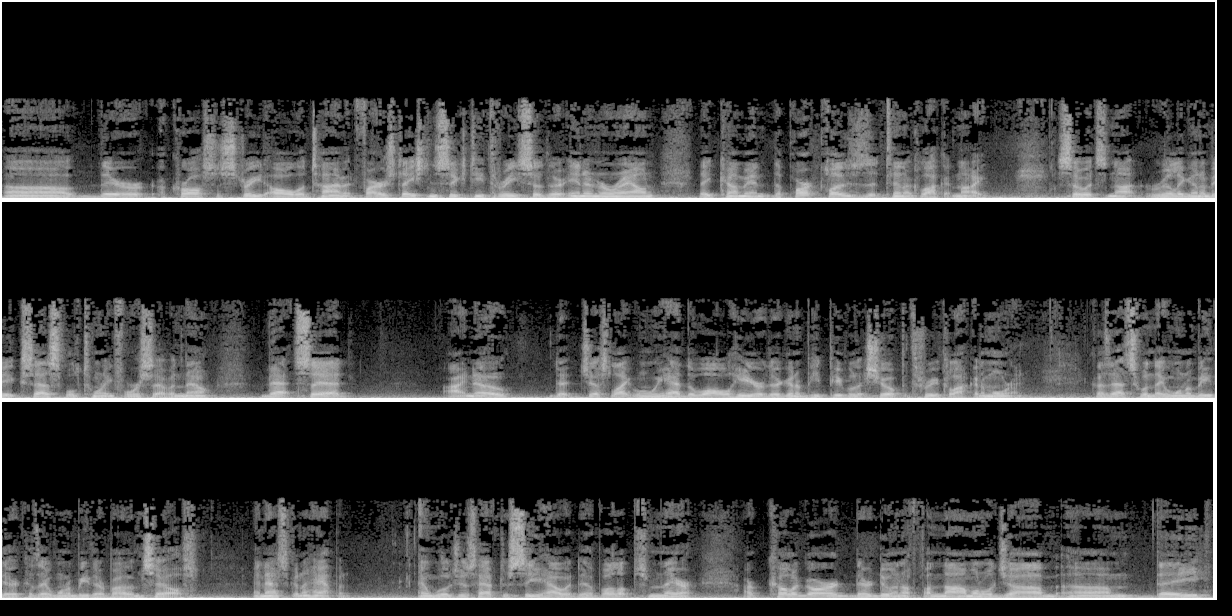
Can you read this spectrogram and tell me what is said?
Uh, they're across the street all the time at Fire Station 63, so they're in and around. They come in. The park closes at 10 o'clock at night, so it's not really going to be accessible 24 7. Now, that said, I know that just like when we had the wall here, there are going to be people that show up at 3 o'clock in the morning because that's when they want to be there because they want to be there by themselves. And that's going to happen. And we'll just have to see how it develops from there. Our color guard, they're doing a phenomenal job. Um, they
